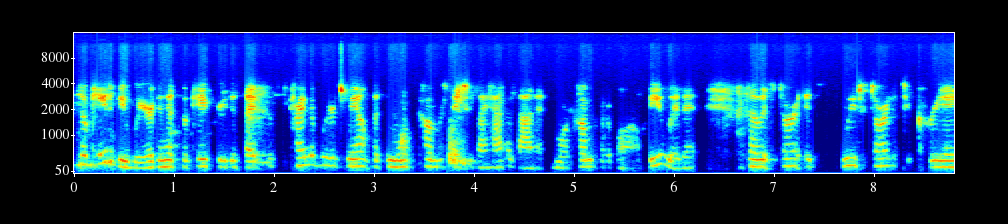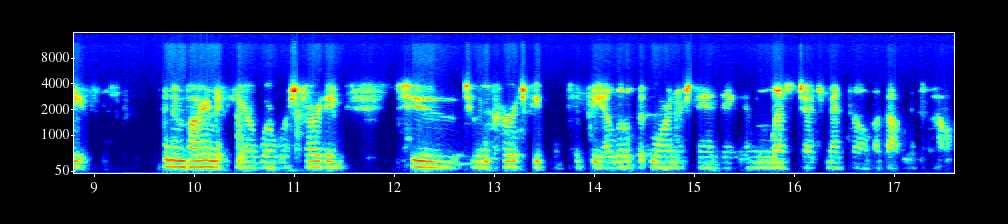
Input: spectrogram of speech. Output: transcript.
it's okay to be weird, and it's okay for you to say this kind of weirds me out. But the more conversations I have about it, the more comfortable I'll be with it. So it start. It's we've started to create an environment here where we're starting to to encourage people to be a little bit more understanding and less judgmental about mental health.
